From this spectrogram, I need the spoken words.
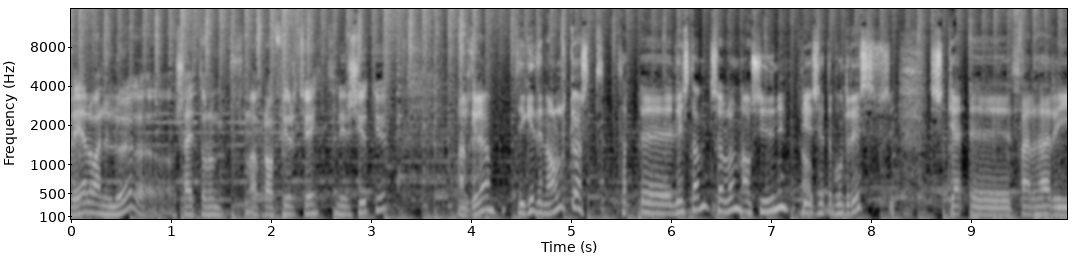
velvæni lög og sæta honum svona frá 41 nýri 70 algjörlega, þið getið nálgast uh, listan sjálfan á síðunni pseta.is uh, það er þar í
